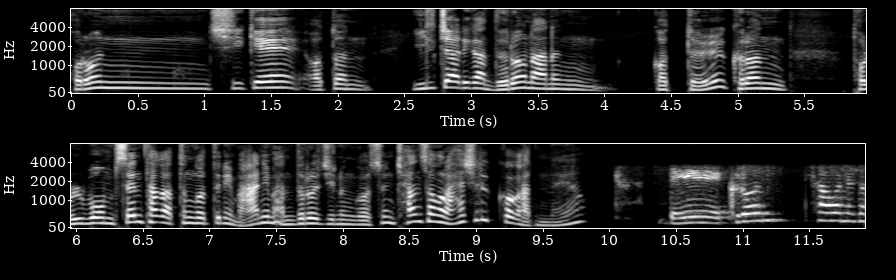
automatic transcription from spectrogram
그런 식의 어떤 일자리가 늘어나는 것들, 그런 돌봄 센터 같은 것들이 많이 만들어지는 것은 찬성을 하실 것 같네요. 네, 그런 차원에서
